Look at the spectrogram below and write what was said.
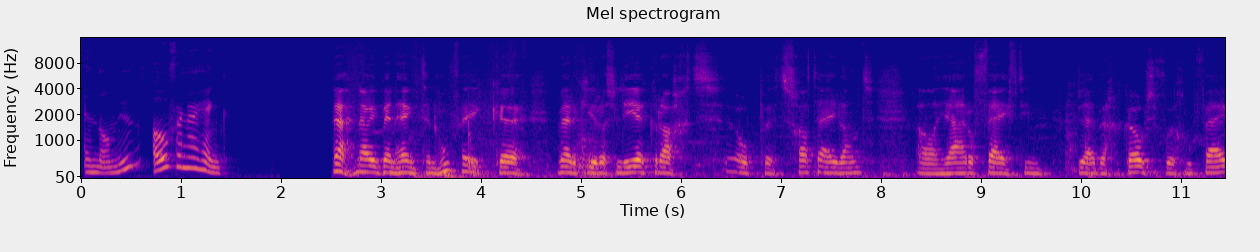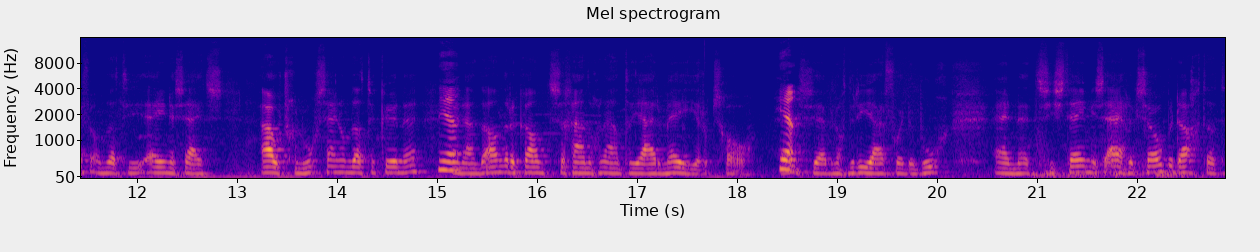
En dan nu over naar Henk. Ja, nou, ik ben Henk ten Hoeve. Ik uh, werk hier als leerkracht op het Schateiland al een jaar of 15. We hebben gekozen voor groep 5 omdat die enerzijds oud genoeg zijn om dat te kunnen. Ja. En aan de andere kant, ze gaan nog een aantal jaren mee hier op school. Ja. Dus ze hebben nog drie jaar voor de boeg. En het systeem is eigenlijk zo bedacht dat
